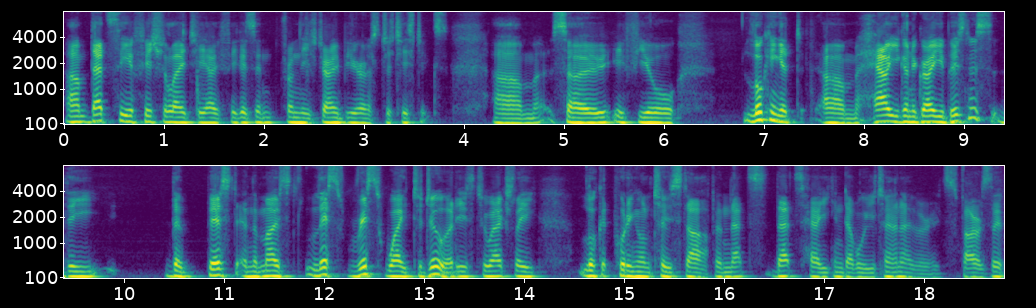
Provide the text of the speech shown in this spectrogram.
Um, that's the official ATO figures in, from the Australian Bureau of Statistics. Um, so if you're looking at um, how you're going to grow your business, the the best and the most less risk way to do it is to actually look at putting on two staff, and that's that's how you can double your turnover as far as the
